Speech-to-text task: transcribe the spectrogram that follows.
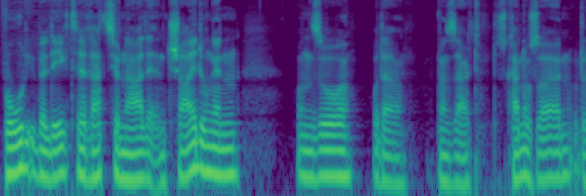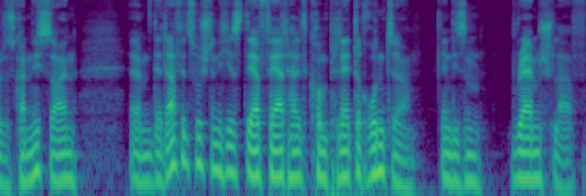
wohl überlegte, rationale Entscheidungen und so, oder man sagt, das kann doch sein oder das kann nicht sein, ähm, der dafür zuständig ist, der fährt halt komplett runter in diesem REM-Schlaf.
